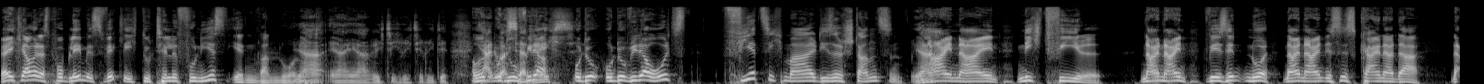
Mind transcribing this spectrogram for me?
Ja, ich glaube, das Problem ist wirklich, du telefonierst irgendwann nur noch. Ja, ja, ja, richtig, richtig, richtig. Und, ja, du und hast ja wieder, recht. Und du, und du wiederholst 40 Mal diese Stanzen. Ja. Nein, nein, nicht viel. Nein, nein, wir sind nur, nein, nein, es ist keiner da. Na,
